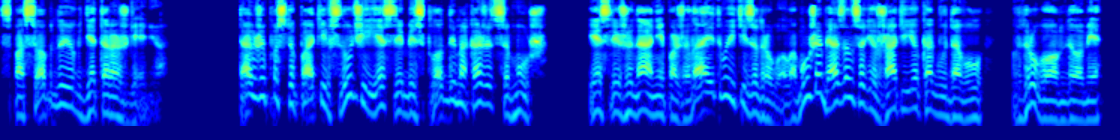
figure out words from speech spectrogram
способную к деторождению. Так же поступать и в случае, если бесплодным окажется муж, если жена не пожелает выйти за другого, муж обязан содержать ее как вдову в другом доме,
